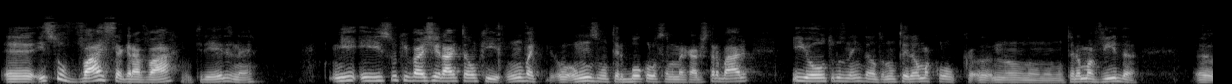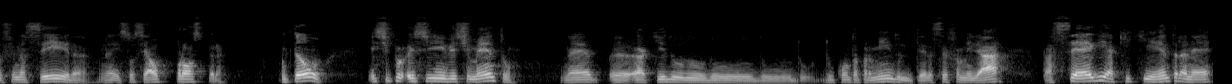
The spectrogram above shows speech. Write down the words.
é, isso vai se agravar entre eles, né? E, e, isso que vai gerar, então, que um vai, uns vão ter boa colocação no mercado de trabalho e outros nem tanto. Não terão uma, não, não, não terão uma vida uh, financeira né, e social próspera. Então, esse, esse investimento né, uh, aqui do, do, do, do, do Conta para mim, do Literacia Familiar, tá, segue aqui que entra né,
